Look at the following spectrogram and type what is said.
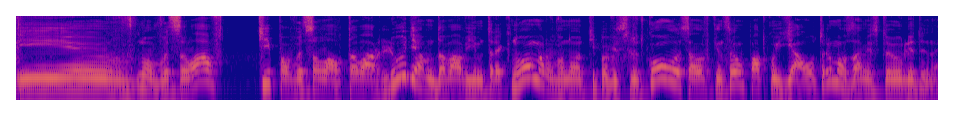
і ну, висилав. Типа висилав товар людям, давав їм трек номер, воно типу, відслідковувалося, але в кінцевому випадку я отримав замість тої людини.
